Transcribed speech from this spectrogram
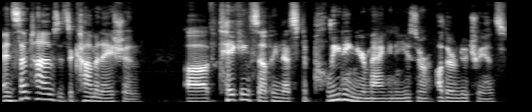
And sometimes it's a combination of taking something that's depleting your manganese or other nutrients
